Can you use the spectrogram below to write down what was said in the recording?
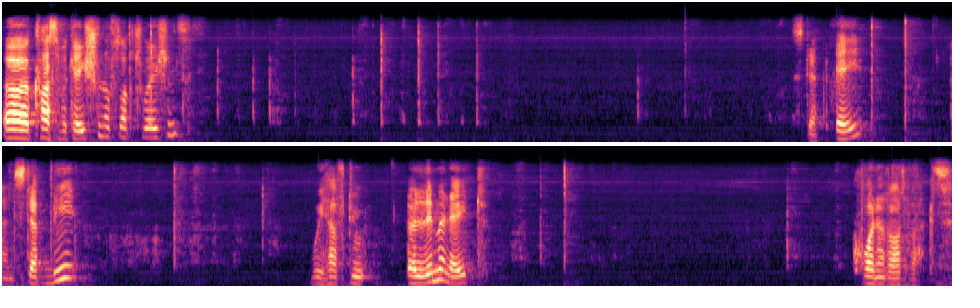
uh, classification of fluctuations. Step A and step B, we have to eliminate coordinate artifacts.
